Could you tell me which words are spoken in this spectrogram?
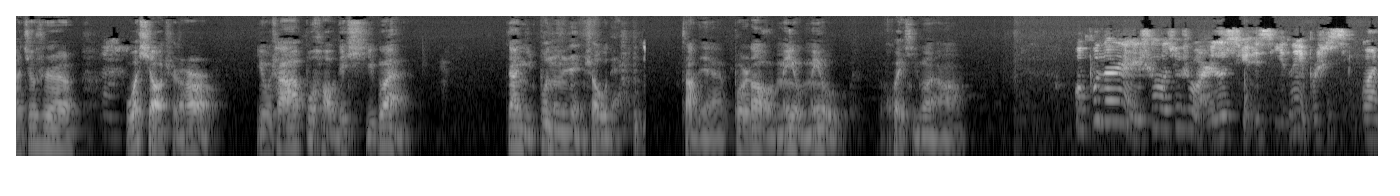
呃，就是我小时候有啥不好的习惯，让你不能忍受的，咋的？不知道，没有没有坏习惯啊。我不能忍受，就是我儿子学习，那也不是习惯。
